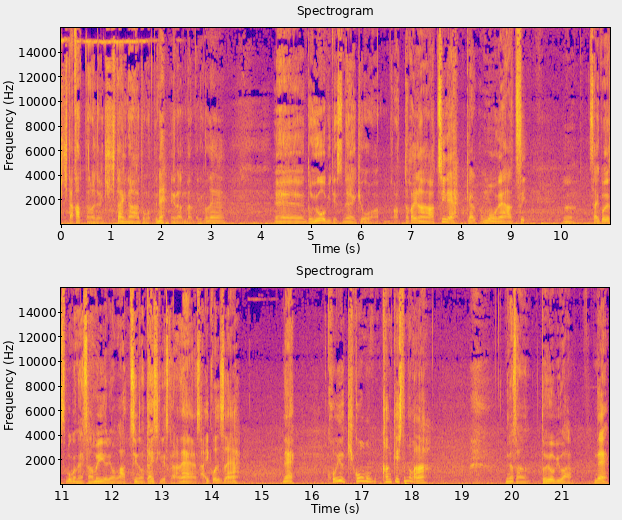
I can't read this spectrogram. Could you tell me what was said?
聴きたかったなじゃない聴きたいなと思ってね選んだんだけどね。えー、土曜日ですね今日は。あったかいな暑いね。もうね暑い。うん。最高です。僕ね寒いよりも暑いのが大好きですからね。最高ですね。ね。こういう気候も関係してんのかな？皆さん土曜日はね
